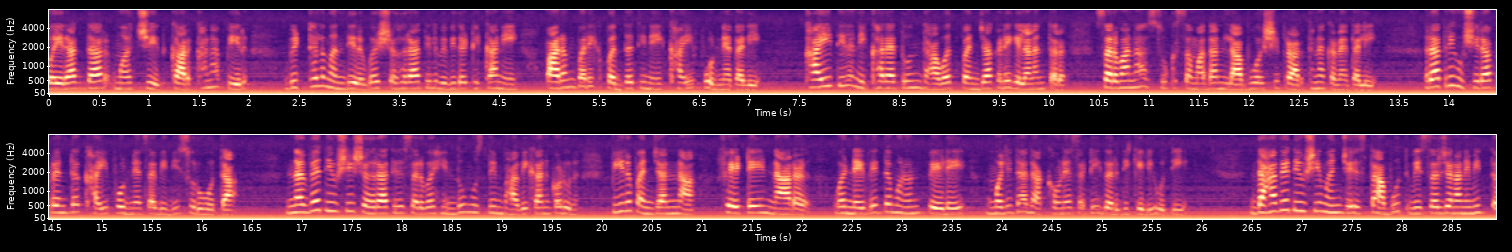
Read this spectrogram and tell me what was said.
बैरागदार मस्जिद कारखाना पीर विठ्ठल मंदिर व शहरातील विविध ठिकाणी पारंपरिक पद्धतीने खाई फोडण्यात आली. खाईतील निखाऱ्यातून धावत पंजाकडे गेल्यानंतर सर्वांना सुख समाधान लाभो अशी प्रार्थना करण्यात आली. रात्री उशिरापर्यंत खाई फोडण्याचा विधी सुरू होता. नवव्या दिवशी शहरातील सर्व हिंदू मुस्लिम भाविकांकडून पीरपंजांना फेटे नारळ व नैवेद्य म्हणून पेढे मलिदा दाखवण्यासाठी गर्दी केली होती. दहाव्या दिवशी म्हणजेच ताबूत विसर्जनानिमित्त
